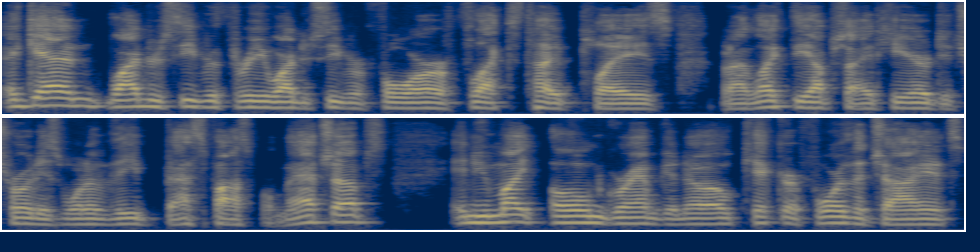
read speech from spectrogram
Again, wide receiver three, wide receiver four, flex type plays, but I like the upside here. Detroit is one of the best possible matchups, and you might own Graham Gano, kicker for the Giants,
